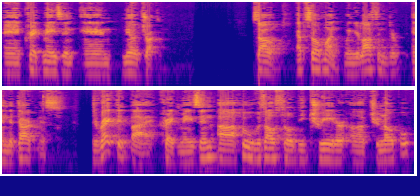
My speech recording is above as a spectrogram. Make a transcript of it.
and Craig Mazin and Neil Druckmann. So, episode one, when you're lost in the, in the darkness, directed by Craig Mazin, uh, who was also the creator of Chernobyl.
